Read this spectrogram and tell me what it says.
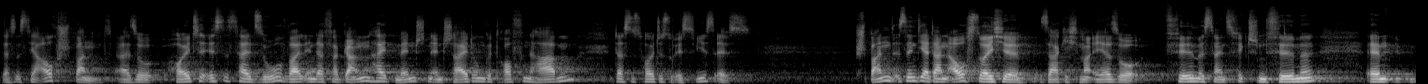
Das ist ja auch spannend. Also heute ist es halt so, weil in der Vergangenheit Menschen Entscheidungen getroffen haben, dass es heute so ist, wie es ist. Spannend sind ja dann auch solche, sag ich mal eher so Filme, Science-Fiction-Filme. Ähm,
